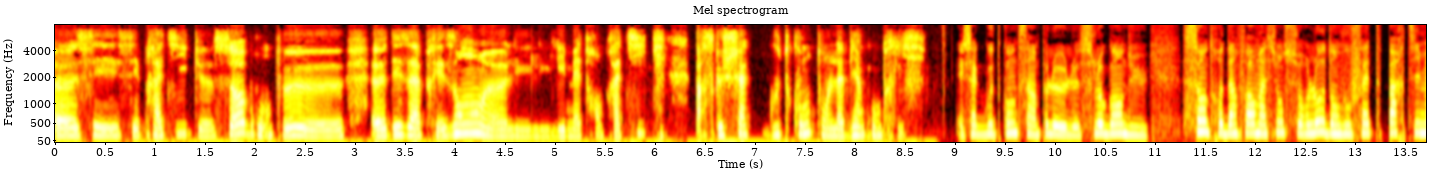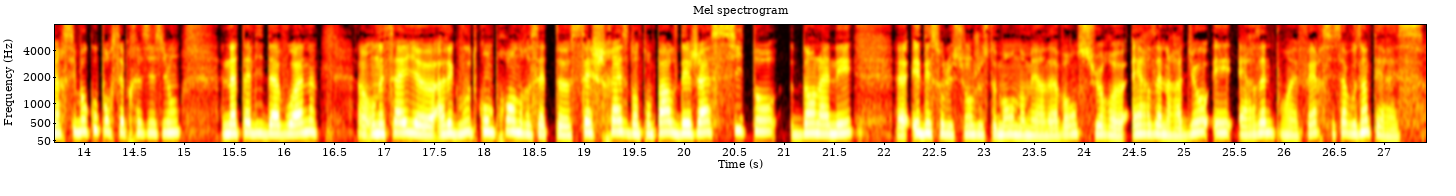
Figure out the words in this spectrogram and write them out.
euh, ces, ces pratiques sobres, on peut euh, euh dès à présent euh, les, les, les mettre en pratique parce que chaque goutte compte, on l'a bien compris. Et chaque goutte compte, c'est un peu le, slogan du Centre d'information sur l'eau dont vous faites partie. Merci beaucoup pour ces précisions, Nathalie Davoine. Euh, on essaye euh, avec vous de comprendre cette euh, sécheresse dont on parle déjà si tôt dans l'année et des solutions, justement, on en met en avant sur RZN Radio et rzn.fr si ça vous intéresse.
